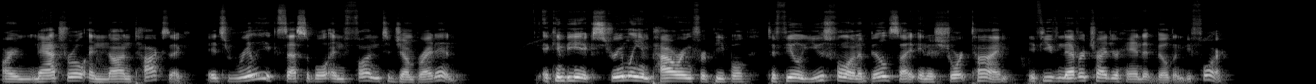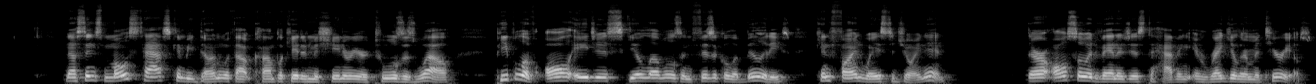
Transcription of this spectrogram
are natural and non toxic, it's really accessible and fun to jump right in. It can be extremely empowering for people to feel useful on a build site in a short time if you've never tried your hand at building before. Now, since most tasks can be done without complicated machinery or tools as well, people of all ages, skill levels, and physical abilities can find ways to join in. There are also advantages to having irregular materials.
